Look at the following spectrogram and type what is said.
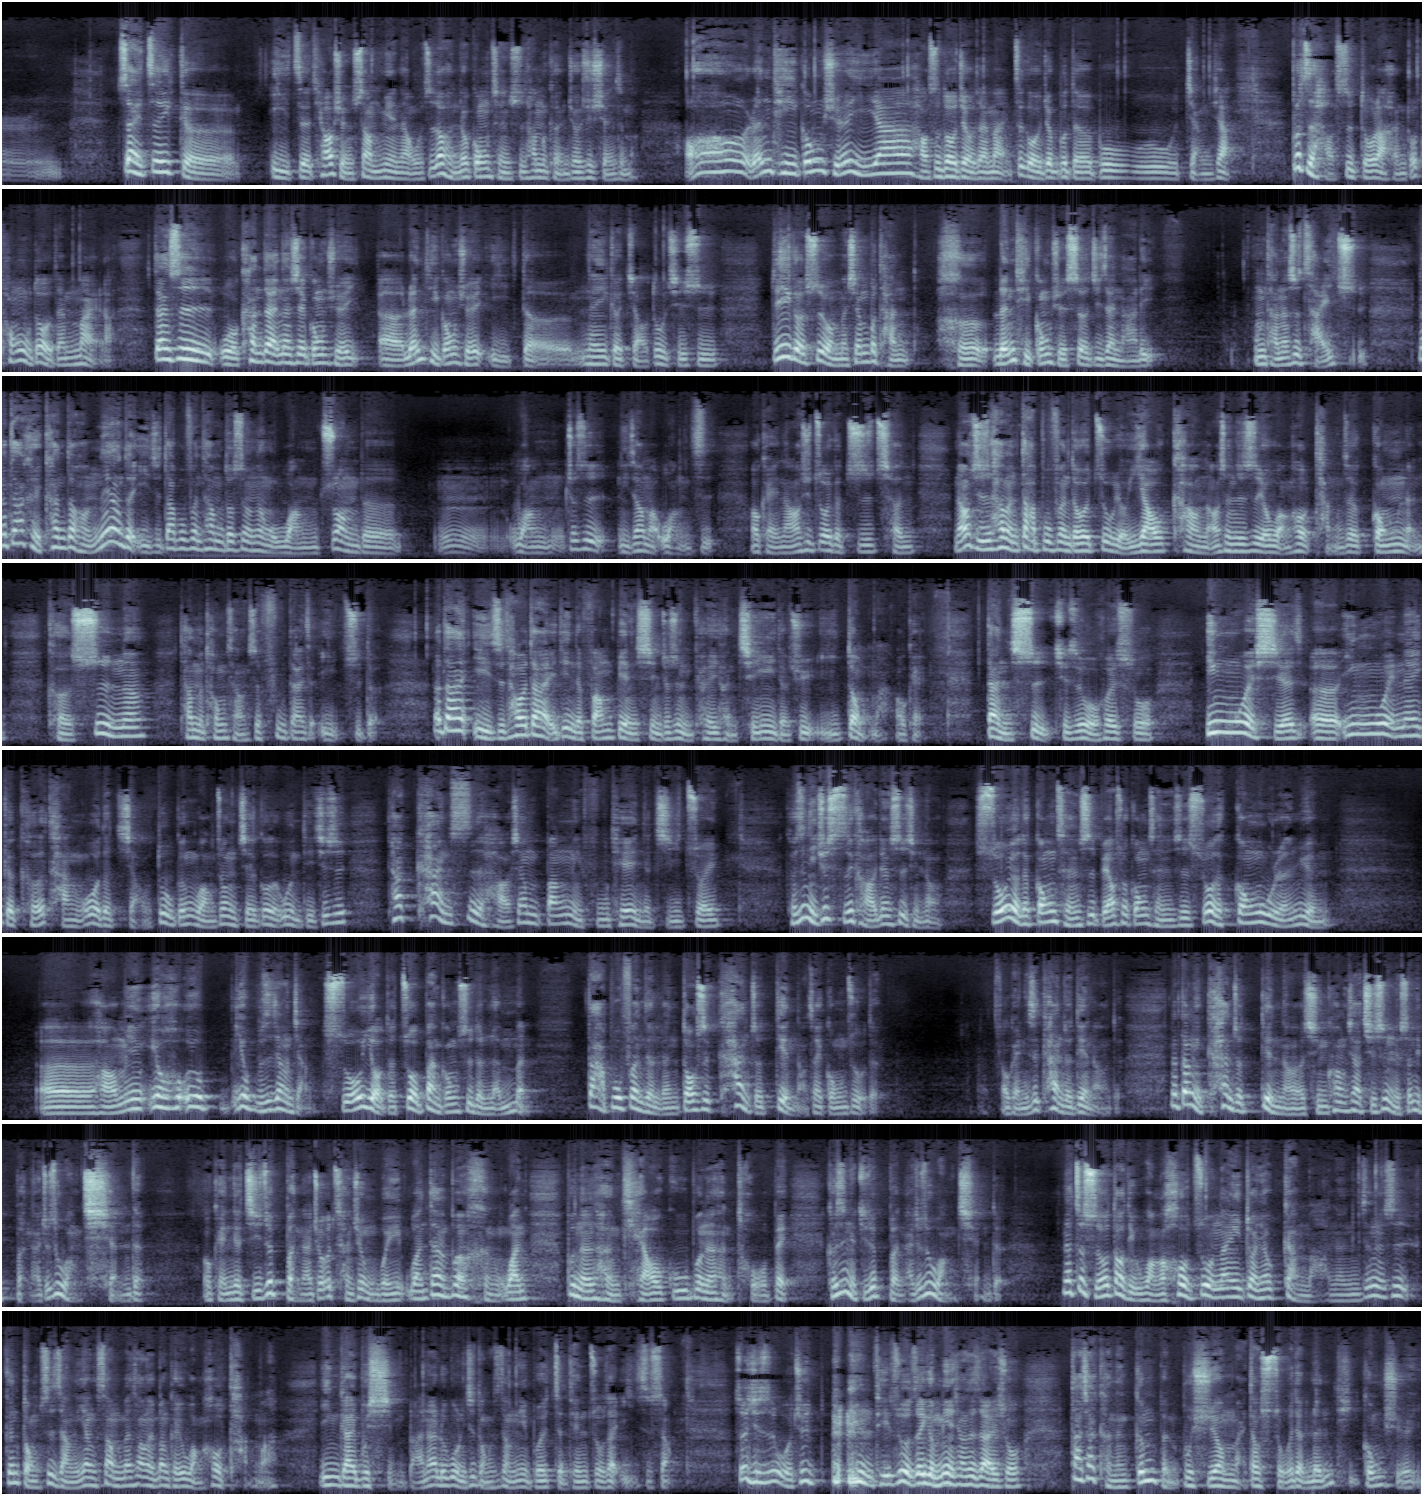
在这个椅子挑选上面呢，我知道很多工程师他们可能就会去选什么。哦，人体工学椅呀，好事多就有在卖，这个我就不得不讲一下。不止好事多啦，很多通路都有在卖啦。但是我看待那些工学呃人体工学椅的那一个角度，其实第一个是我们先不谈和人体工学设计在哪里，我们谈的是材质。那大家可以看到哈，那样的椅子大部分他们都是用那种网状的，嗯，网就是你知道吗？网子。OK，然后去做一个支撑，然后其实他们大部分都会做有腰靠，然后甚至是有往后躺这个功能。可是呢，他们通常是附带着椅子的。那当然，椅子它会带来一定的方便性，就是你可以很轻易的去移动嘛。OK，但是其实我会说，因为鞋呃，因为那个可躺卧的角度跟网状结构的问题，其实它看似好像帮你服贴你的脊椎。可是你去思考一件事情哦，所有的工程师，不要说工程师，所有的公务人员，呃，好，我们又又又不是这样讲，所有的坐办公室的人们，大部分的人都是看着电脑在工作的。OK，你是看着电脑的，那当你看着电脑的情况下，其实你的身体本来就是往前的。OK，你的脊椎本来就会呈现微弯，当然不能很弯，不能很挑箍，不能很驼背。可是你的脊椎本来就是往前的，那这时候到底往后坐那一段要干嘛呢？你真的是跟董事长一样，上班上到一半可以往后躺吗？应该不行吧？那如果你是董事长，你也不会整天坐在椅子上。所以其实我去 提出的这个面向是在于说，大家可能根本不需要买到所谓的人体工学椅，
